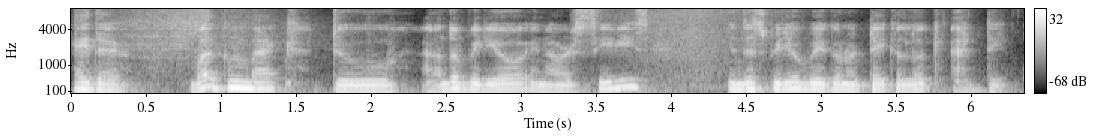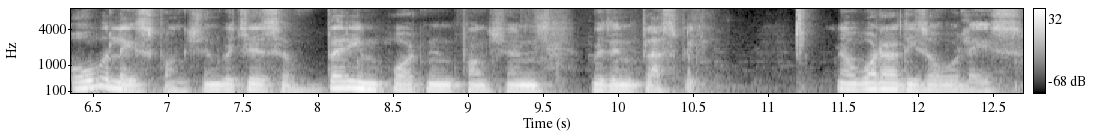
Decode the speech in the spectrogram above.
Hey there, welcome back to another video in our series. In this video, we're going to take a look at the overlays function, which is a very important function within Plasfy. Now, what are these overlays?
